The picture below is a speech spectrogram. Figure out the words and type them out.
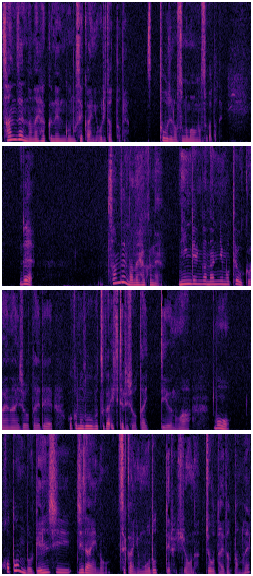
3700年後の世界に降り立ったのよ。当時のそのままの姿で。で3700年人間が何にも手を加えない状態で他の動物が生きてる状態っっていうのはもうほとんど原始時代の世界に戻ってるような状態だったのね。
